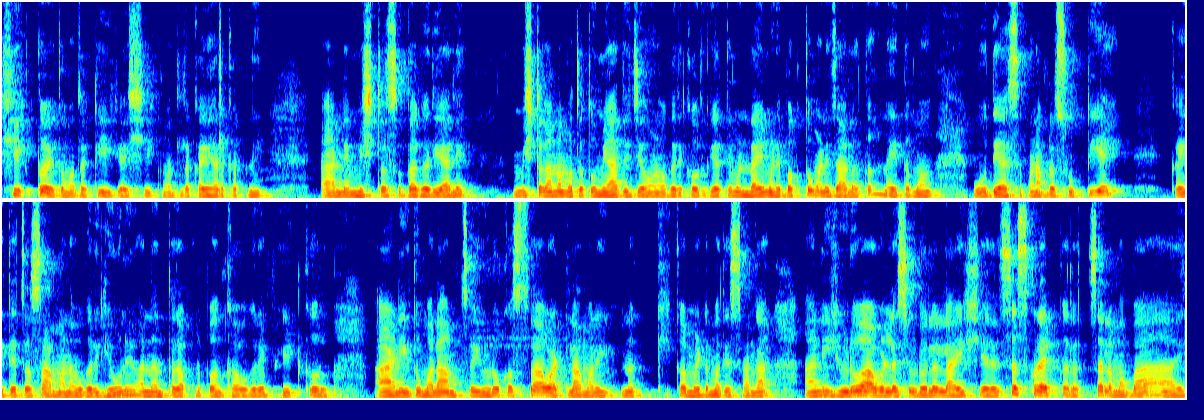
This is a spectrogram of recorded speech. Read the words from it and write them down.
शिकतो आहे तो म्हटलं ठीक आहे शिक म्हटलं काही हरकत नाही. आणि मिस्टरसुद्धा घरी आले. मिस्टरांना म्हटलं तुम्ही आधी जेवण वगैरे करू घ्या. ते म्हणे नाही म्हणे बघतो म्हणे झालं तर. नाही तर मग उद्या असं पण आपलं सुट्टी आहे. काही त्याचं सामान वगैरे घेऊन येऊ आणि नंतर आपण पंखा वगैरे फिट करू. आणि तुम्हाला आमचा व्हिडिओ कसा वाटला आम्हाला नक्की कमेंटमध्ये सांगा. आणि व्हिडिओ आवडल्यास व्हिडिओला लाईक शेअर आणि सबस्क्राईब करा. चला मग बाय.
